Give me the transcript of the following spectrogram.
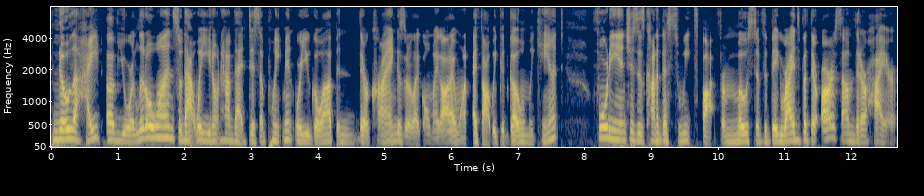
know the height of your little one so that way you don't have that disappointment where you go up and they're crying because they're like oh my god i want i thought we could go and we can't 40 inches is kind of the sweet spot for most of the big rides but there are some that are higher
